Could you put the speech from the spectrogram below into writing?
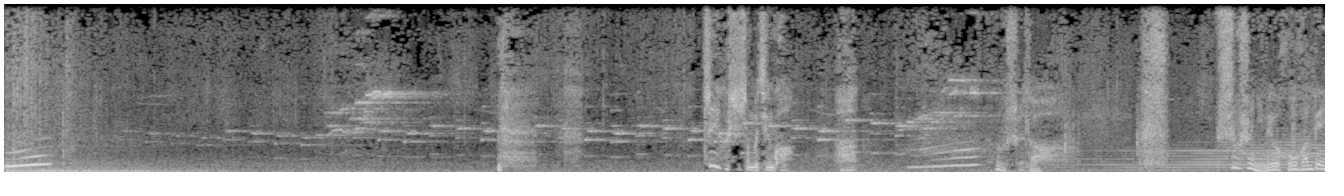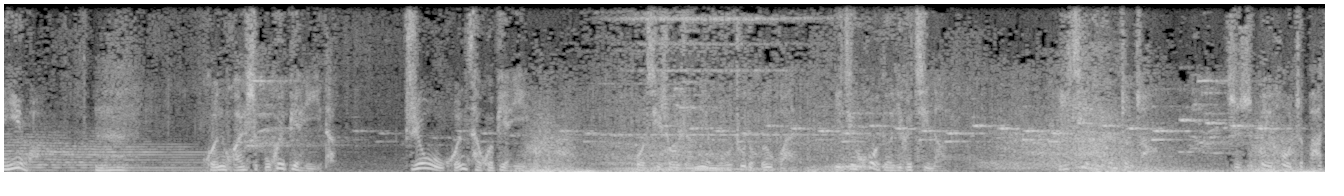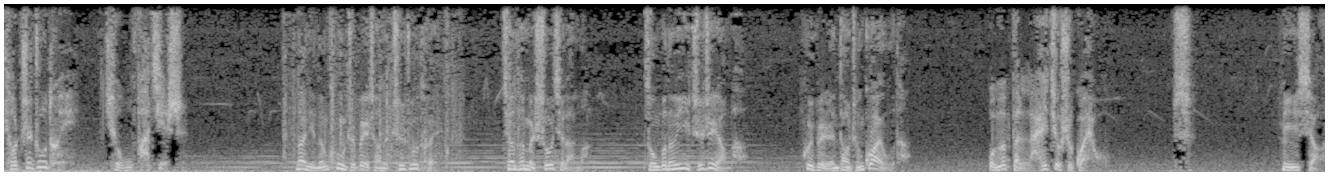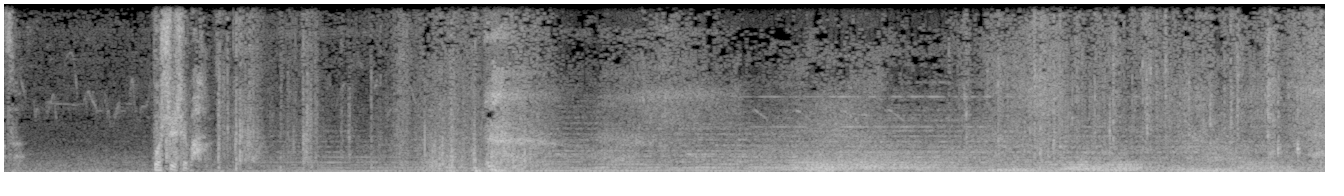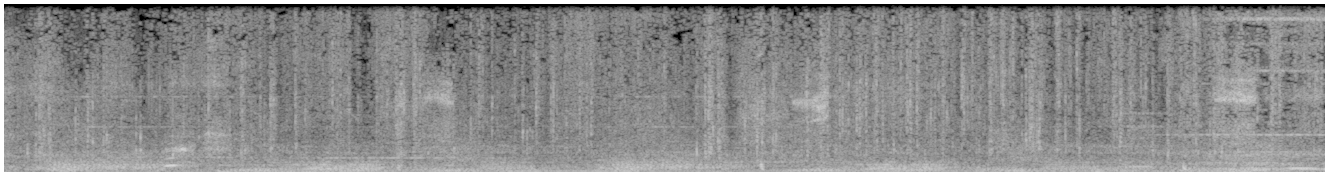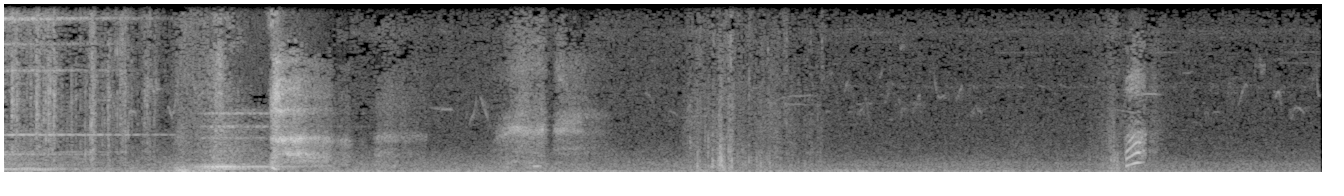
嗯。这个是什么情况？啊？不知道。是不是你那个魂环变异了？嗯。魂环是不会变异的。只有武魂才会变异。我吸收人面魔蛛的魂环已经获得一个技能。一切都很正常只是背后这八条蜘蛛腿却无法解释。那你能控制背上的蜘蛛腿，将它们收起来吗？总不能一直这样吧，会被人当成怪物的。我们本来就是怪物。是，你小子，我试试吧。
